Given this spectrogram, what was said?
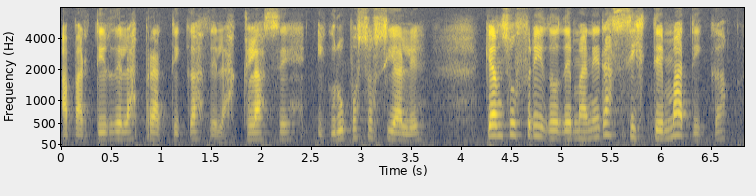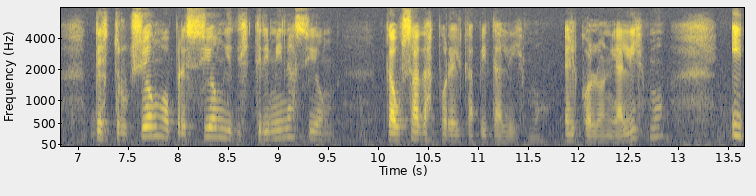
a partir de las prácticas de las clases y grupos sociales que han sufrido de manera sistemática destrucción, opresión y discriminación causadas por el capitalismo, el colonialismo y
